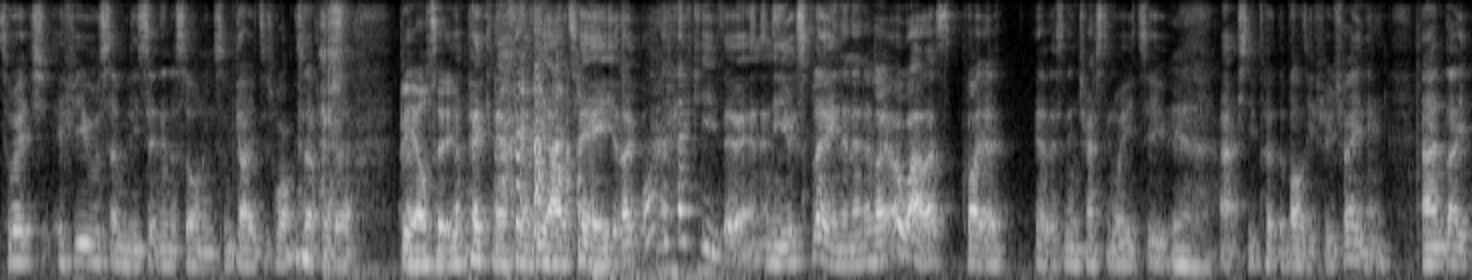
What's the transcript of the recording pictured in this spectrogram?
To which, if you were somebody sitting in the sauna and some guy just walks up with a BLT. a picnic and a BLT, you're like, what the heck are you doing? And you explain, and then they're like, oh wow, that's quite a yeah, that's an interesting way to Yeah. actually put the body through training. And like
